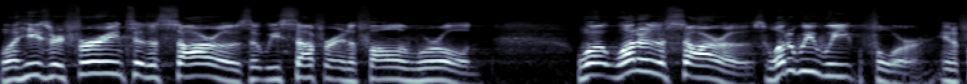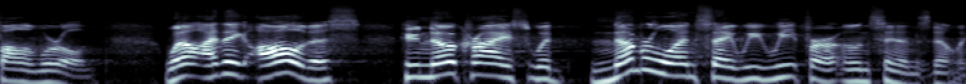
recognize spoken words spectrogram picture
Well, he's referring to the sorrows that we suffer in a fallen world. What, what are the sorrows? What do we weep for in a fallen world? Well, I think all of us who know Christ would, number one, say we weep for our own sins, don't we?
